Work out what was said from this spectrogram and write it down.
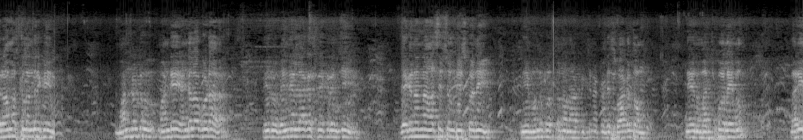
గ్రామస్తులందరికీ మండుటు మండే ఎండలో కూడా మీరు వెన్నెల్లాగా స్వీకరించి జగనన్న ఆశీస్సులు తీసుకొని మీ ముందుకు వస్తున్న నాకు ఇచ్చినటువంటి స్వాగతం నేను మర్చిపోలేను. మరి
